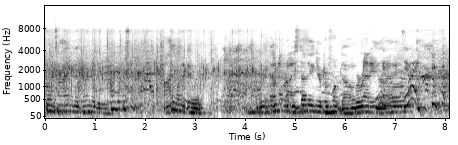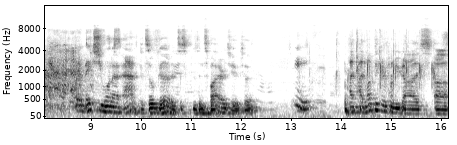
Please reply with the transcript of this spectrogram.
from time and eternity. 100%. I want to do it. Everyone will be studying your performance. No, We're ready. No. We're ready. But it makes you want to act. It's so good. It just it inspires you to. Thanks. I'd, love to hear from you guys uh,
